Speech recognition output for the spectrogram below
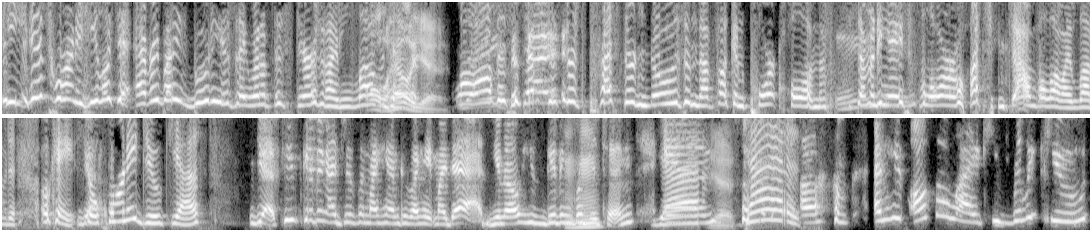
He is horny. He looked at everybody's booty as they went up the stairs, and I loved Oh, it. hell yeah. While all the This guy- stepsisters pressed their nose in that fucking porthole on the Mm-hmm. 78th floor, watching down below. I loved it. Okay, so Yeah. horny Duke, yes. Yes, he's giving I jizz in my hand because I hate my dad. You know, he's giving Mhm. Bridgerton. Yes. And, Yes. Yes. um, and he's also like he's really cute.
